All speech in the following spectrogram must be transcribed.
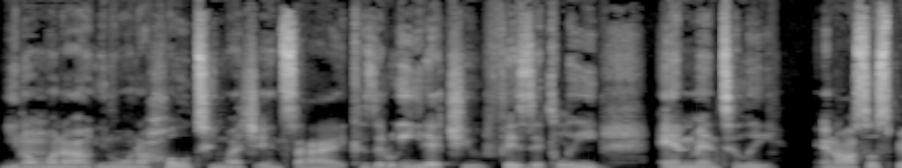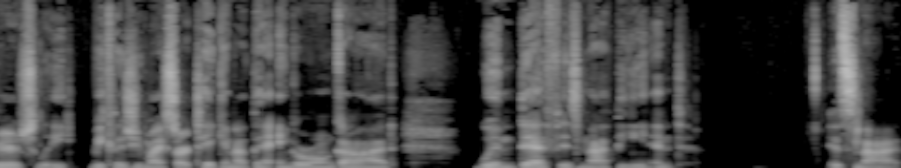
You don't want to you don't want to hold too much inside because it'll eat at you physically and mentally and also spiritually because you might start taking out that anger on god when death is not the end it's not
